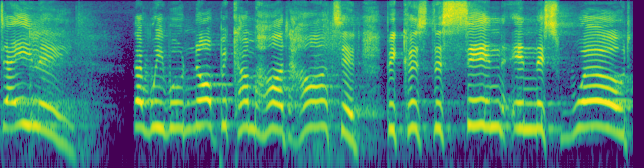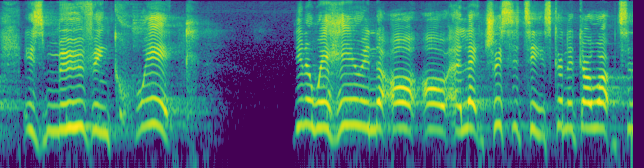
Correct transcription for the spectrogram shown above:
daily that we will not become hard hearted because the sin in this world is moving quick. You know, we're hearing that our, our electricity is going to go up to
